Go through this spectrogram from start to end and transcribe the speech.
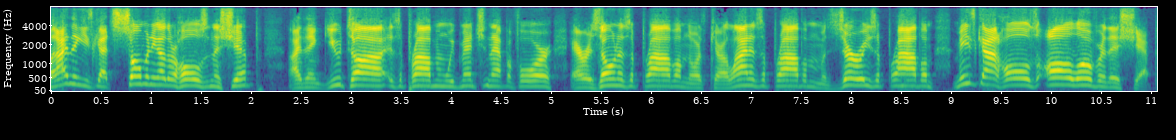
But I think he's got so many other holes in the ship. I think Utah is a problem. We've mentioned that before. Arizona's a problem. North Carolina's a problem. Missouri's a problem. I mean, he's got holes all over this ship.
